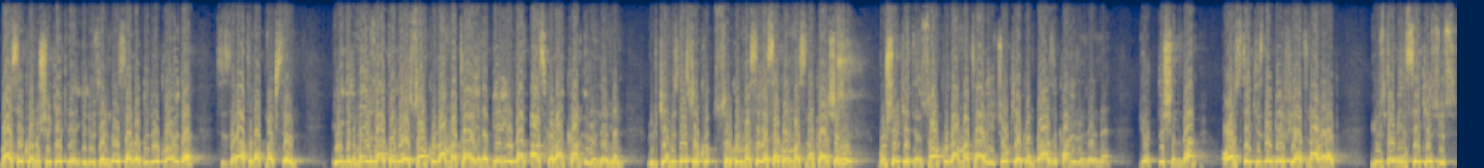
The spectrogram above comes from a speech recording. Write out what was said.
bahse konu şirketle ilgili üzerinde ısrarla duyduğu konuyu da sizlere hatırlatmak isterim. İlgili mevzuata göre son kullanma tarihine bir yıldan az kalan kan ürünlerinin ülkemizde soku- sokulması yasak olmasına karşın bu şirketin son kullanma tarihi çok yakın bazı kan ürünlerini yurt dışından 18'de bir fiyatına alarak yüzde 1800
